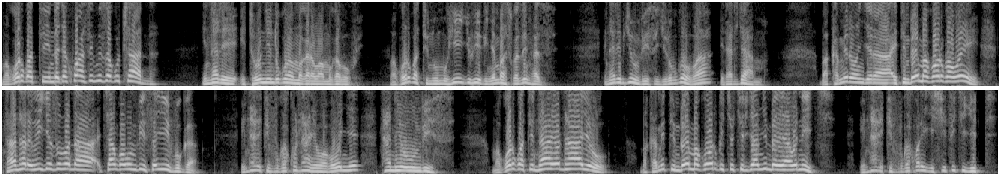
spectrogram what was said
Magorwa ati ndajya kwasa inkwi zo gucana. Intare ituwe n'indi uguhamagara wa mugabo we. Magorwa ati ni umuhigi uhiga inyamaswa z'inkazi. Intare ibyumvise igira ubwoba iraryama. Bakame irongera iti mbe magorwa we nta ntare wigeze ubona cyangwa wumvise yivuga. Intare itivuga ko ntayo wabonye nta niyo wumvise. Magorwa ati ntayo ntayo. Bakame iti mbe magorwa icyo kiryamye imbere yawe ni iki? Intare itivuga ko ari igishyitsi cy'igiti.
